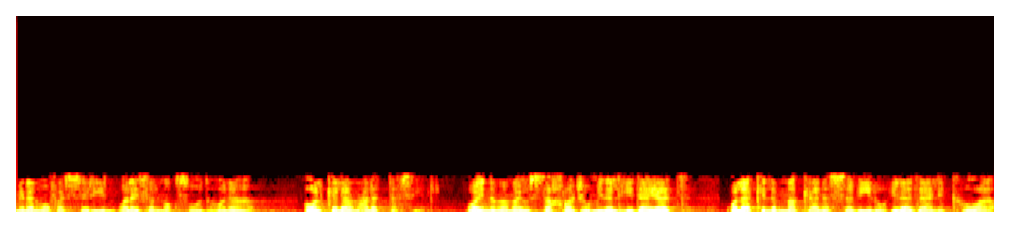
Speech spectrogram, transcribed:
من المفسرين وليس المقصود هنا هو الكلام على التفسير وإنما ما يستخرج من الهدايات ولكن لما كان السبيل إلى ذلك هو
